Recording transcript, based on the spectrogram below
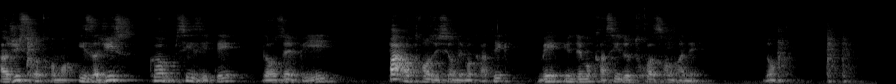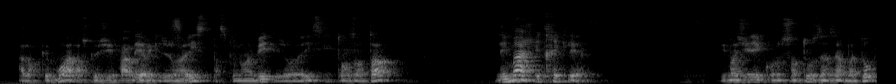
agissent autrement. Ils agissent comme s'ils étaient dans un pays, pas en transition démocratique, mais une démocratie de 300 années. Donc, alors que moi, lorsque j'ai parlé avec les journalistes, parce que nous invite les journalistes de temps en temps, l'image est très claire. Imaginez qu'on nous sommes tous dans un bateau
